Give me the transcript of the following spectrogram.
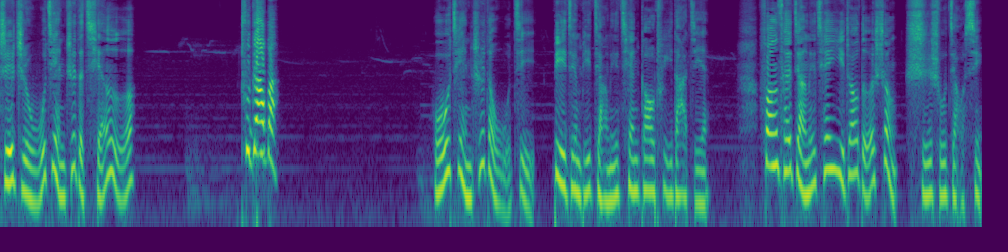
直指吴建之的前额：“出招吧！”吴建之的武技毕竟比蒋灵谦高出一大截，方才蒋灵谦一招得胜，实属侥幸。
